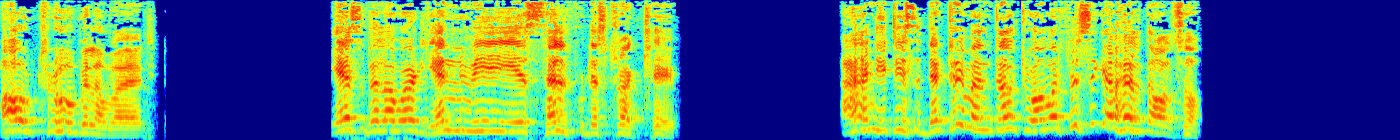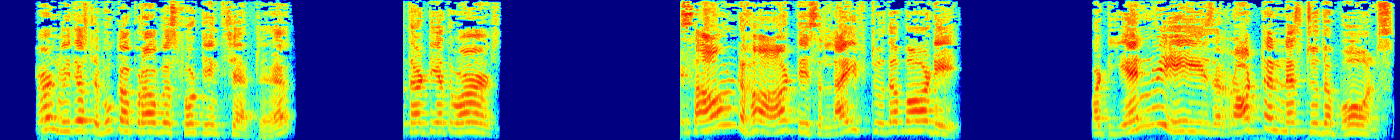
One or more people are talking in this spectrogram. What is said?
How true, beloved. Yes, beloved, envy is self-destructive. And it is detrimental to our physical health also. Turn with us to book of Proverbs 14th chapter, 30th verse. Sound heart is life to the body, but envy is rottenness to the bones.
